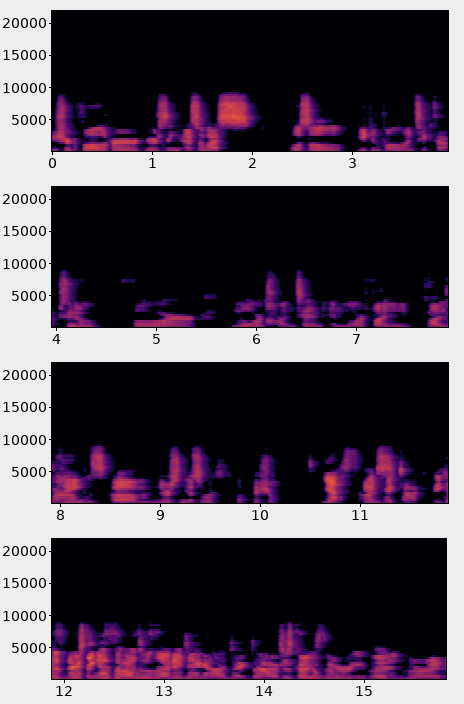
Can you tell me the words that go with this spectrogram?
be sure to follow her, Nursing SOS. Also, you can follow on TikTok too for more content and more fun fun TikTok. things. Um, Nursing SOS official, Yes, on TikTok because nursing SOS was already taken on TikTok, which is kind of weird, reason. but all right.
